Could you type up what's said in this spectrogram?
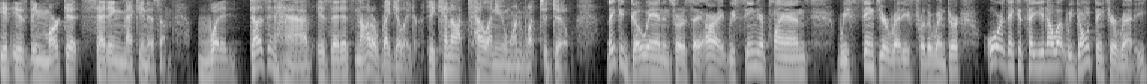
It is the market setting mechanism. What it doesn't have is that it's not a regulator. It cannot tell anyone what to do. They could go in and sort of say, all right, we've seen your plans. We think you're ready for the winter. Or they could say, you know what? We don't think you're ready.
